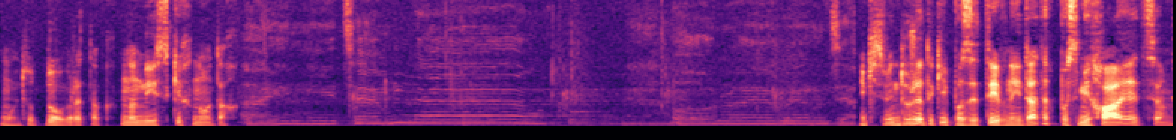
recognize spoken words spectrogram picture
Ой, тут добре так, на низьких нотах. Якийсь він дуже такий позитивний, да? так посміхається.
